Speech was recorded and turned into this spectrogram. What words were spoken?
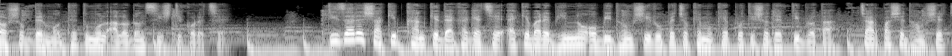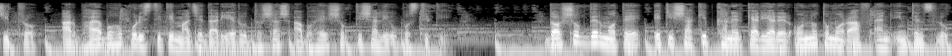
দর্শকদের মধ্যে তুমুল আলোড়ন সৃষ্টি করেছে। টিজারে শাকিব খানকে দেখা গেছে একেবারে ভিন্ন ও বিধ্বংসী রূপে চোখে মুখে প্রতিশোধের তীব্রতা, চারপাশে ধ্বংসের চিত্র, আর ভয়াবহ পরিস্থিতির মাঝে দাঁড়িয়ে রুদ্ধশ্বাস আবহে শক্তিশালী উপস্থিতি। দর্শকদের মতে, এটি শাকিব খানের ক্যারিয়ারের অন্যতম রাফ অ্যান্ড ইন্টেন্স লুক।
